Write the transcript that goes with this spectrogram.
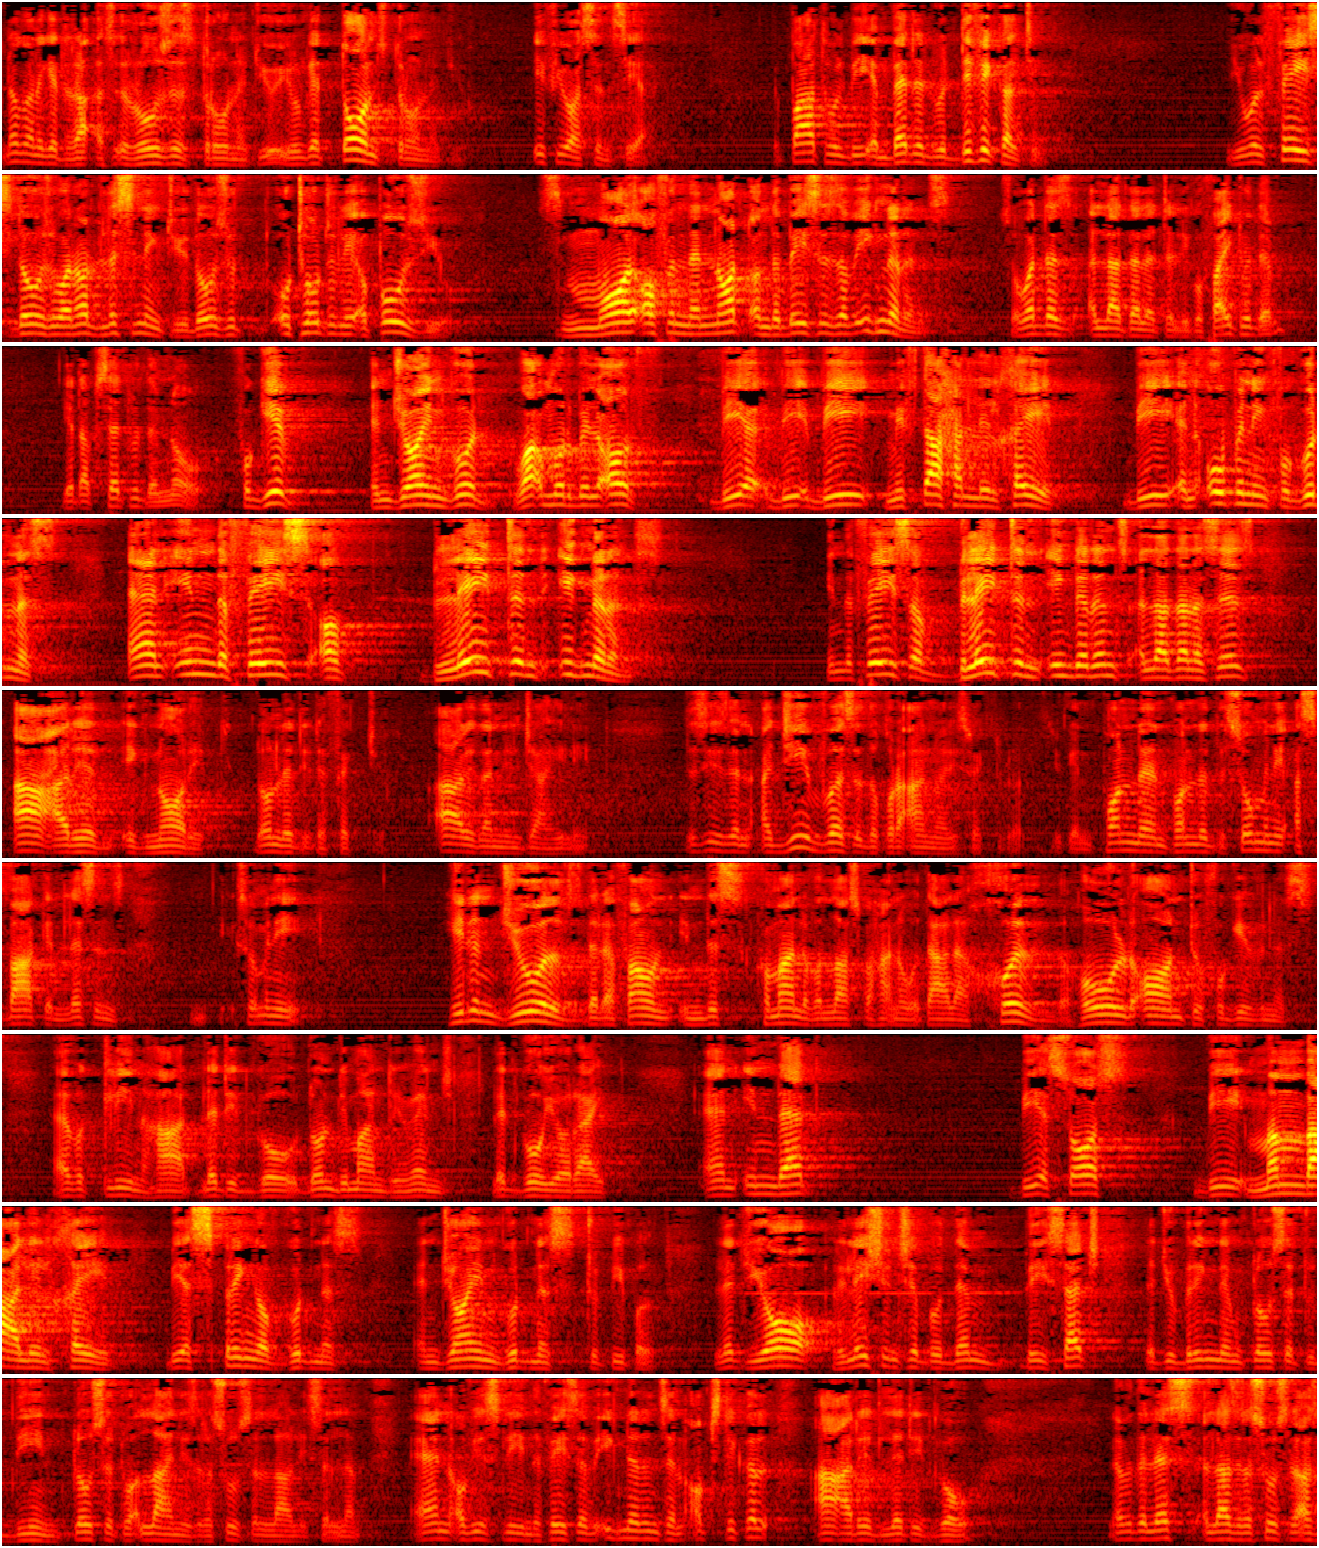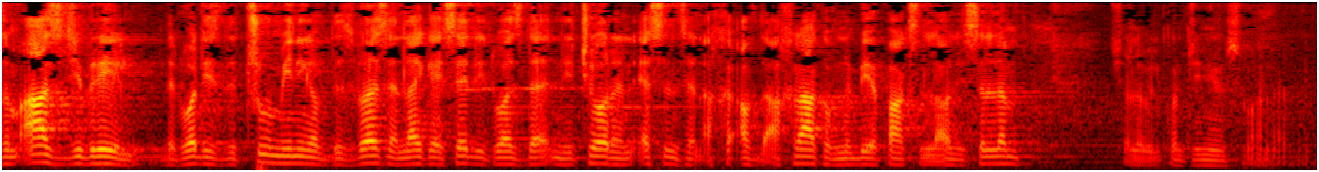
You're not going to get roses thrown at you, you'll get thorns thrown at you, if you are sincere. The path will be embedded with difficulty. You will face those who are not listening to you, those who totally oppose you more often than not on the basis of ignorance. So what does Allah Ta'ala tell you? Go fight with them? Get upset with them? No. Forgive. Enjoin good. Wa'mur bil urf. Be, be, be miftahan lil khair. Be an opening for goodness. And in the face of blatant ignorance, in the face of blatant ignorance, Allah Ta'ala says, A'arid, ignore it. Don't let it affect you. Aridanil jahilin. This is an ajib verse of the Quran, my respected brothers. You can ponder and ponder. There's so many asbaq and lessons, so many hidden jewels that are found in this command of Allah subhanahu wa ta'ala. Khud, hold on to forgiveness. Have a clean heart. Let it go. Don't demand revenge. Let go your right. And in that, be a source, be mamba lil khair, be a spring of goodness enjoin goodness to people. Let your relationship with them be such that you bring them closer to deen, closer to Allah and His Rasul sallallahu alaihi wasallam. And obviously in the face of ignorance and obstacle, ah, a'arid, let it go. Nevertheless, Allah's Rasul asked Jibreel that what is the true meaning of this verse, and like I said, it was the nature and essence of the akhlaq of Nabi Pak sallallahu alaihi. Inshallah we'll continue. Subhanallah.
